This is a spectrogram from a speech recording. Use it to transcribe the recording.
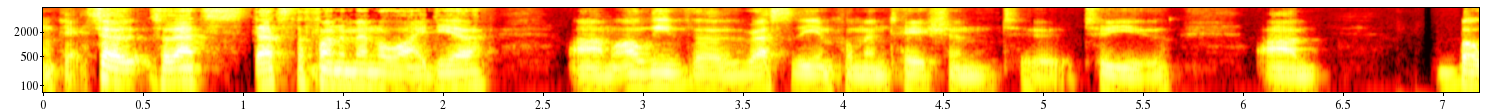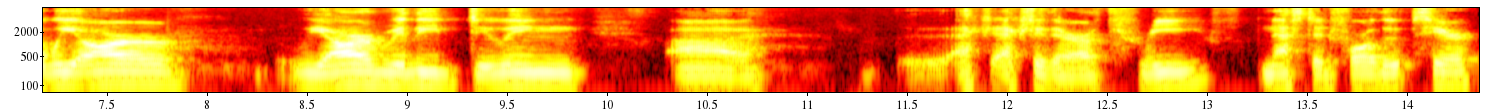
Okay, so so that's that's the fundamental idea. Um, I'll leave the rest of the implementation to to you, um, but we are we are really doing. Uh, actually, actually, there are three nested for loops here.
